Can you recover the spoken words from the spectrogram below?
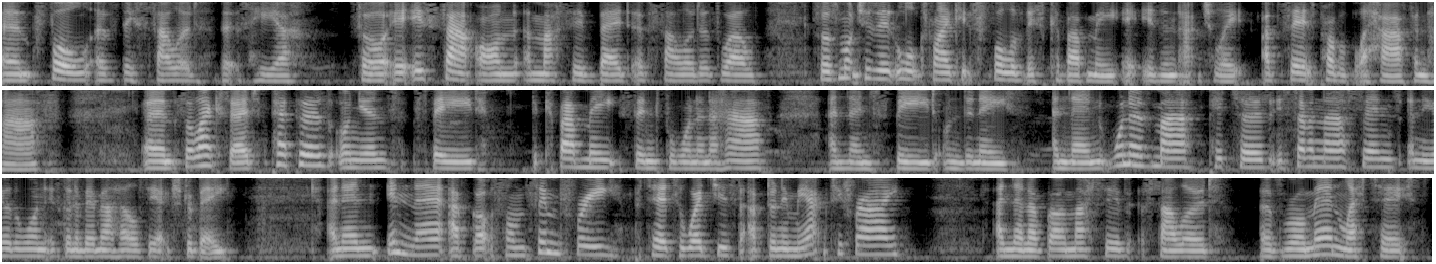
um, full of this salad that's here. So it is sat on a massive bed of salad as well. So as much as it looks like it's full of this kebab meat, it isn't actually. I'd say it's probably half and half. Um, so like I said, peppers, onions, speed, the kebab meat sinned for one and a half and then speed underneath And then one of my pittas is seven and a half sins and the other one is going to be my healthy extra B. And then in there, I've got some sin-free potato wedges that I've done in my Actifry. And then I've got a massive salad of romaine lettuce,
